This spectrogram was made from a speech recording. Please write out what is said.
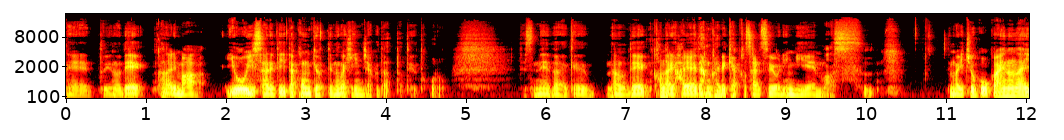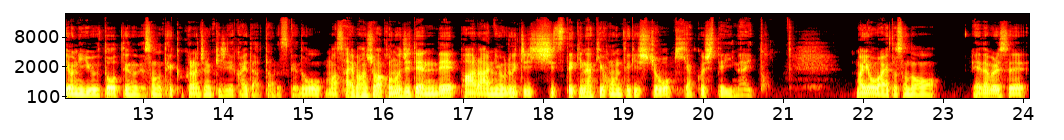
えーというので、かなりまあ、用意されていた根拠っていうのが貧弱だったというところですね。だけなので、かなり早い段階で却下されてたように見えます。まあ一応誤解のないように言うとっていうので、そのテッククランチの記事で書いてあったんですけど、まあ裁判所はこの時点でパーラーによる実質的な基本的主張を棄却していないと。まあ要は、えっと、その、AWS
